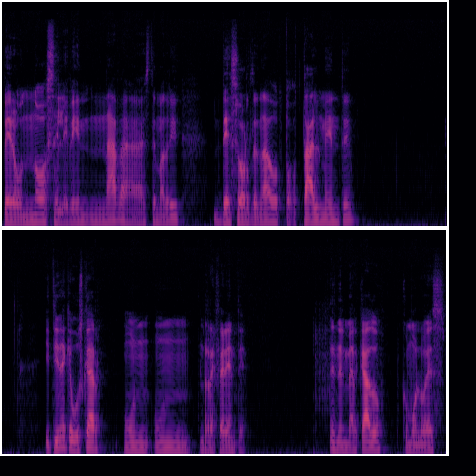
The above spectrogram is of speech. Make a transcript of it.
pero no se le ve nada a este Madrid desordenado totalmente. Y tiene que buscar un, un referente en el mercado como lo es,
